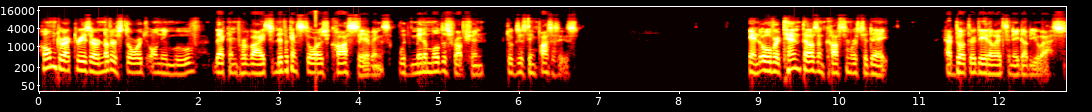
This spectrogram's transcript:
Home directories are another storage-only move that can provide significant storage cost savings with minimal disruption to existing processes. And over 10,000 customers to date have built their data lakes in AWS.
